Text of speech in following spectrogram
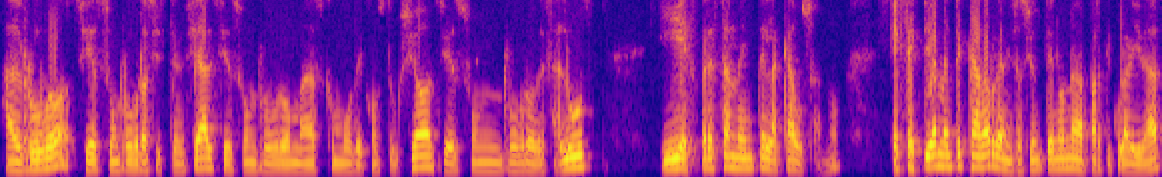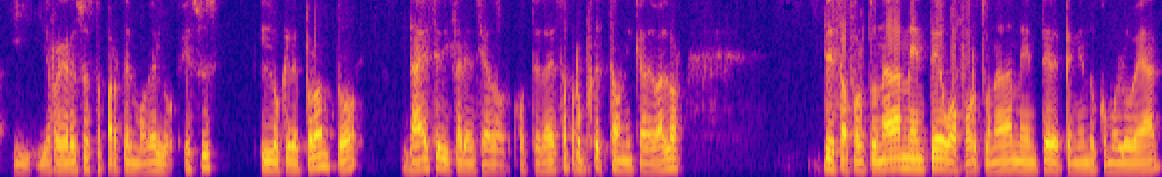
al rubro, si es un rubro asistencial, si es un rubro más como de construcción, si es un rubro de salud y expresamente la causa, ¿no? Efectivamente, cada organización tiene una particularidad y, y regreso a esta parte del modelo. Eso es lo que de pronto da ese diferenciador o te da esa propuesta única de valor. Desafortunadamente o afortunadamente, dependiendo cómo lo vean,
